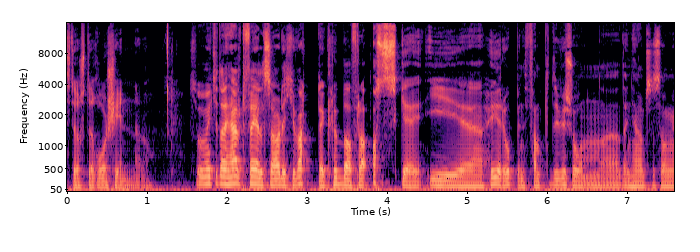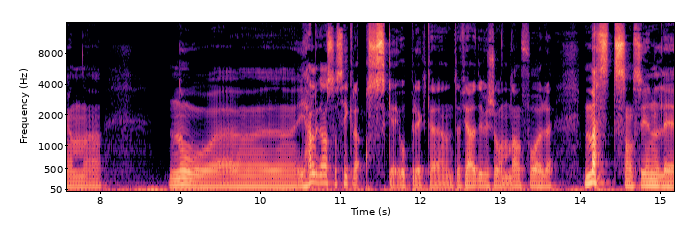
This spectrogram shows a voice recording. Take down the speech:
største råskinnene. da. Så om ikke ikke tar helt feil, så har det ikke vært eh, klubber fra Aske i eh, høyere opp enn femtedivisjonen uh, denne sesongen. Eh. nå uh, i helga så sikra Askøy opprykk til, til fjerdedivisjon. De får mest sannsynlig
